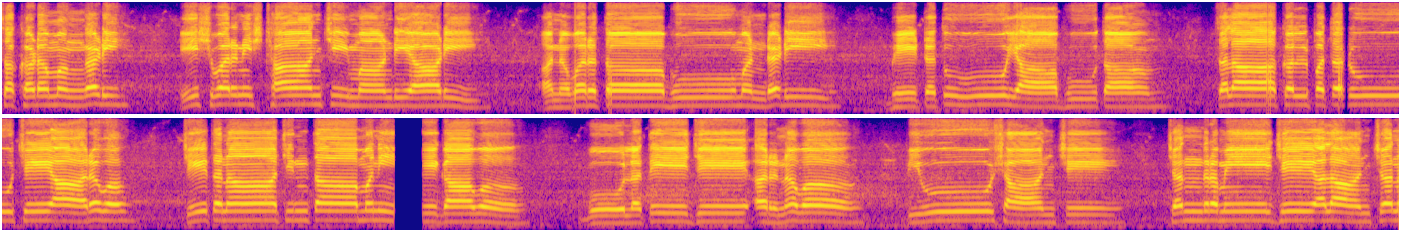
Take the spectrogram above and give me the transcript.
सखड मंगडी ईश्वर निष्ठांची मांडी आडी अनवर्त भूमंडडी भेट तू या भूतां. चला कल्पतरूचे आरव चेतना चिंतामणी हे गाव बोलते जे अर्णव पियुषांचे चंद्रमे जे अलांचन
